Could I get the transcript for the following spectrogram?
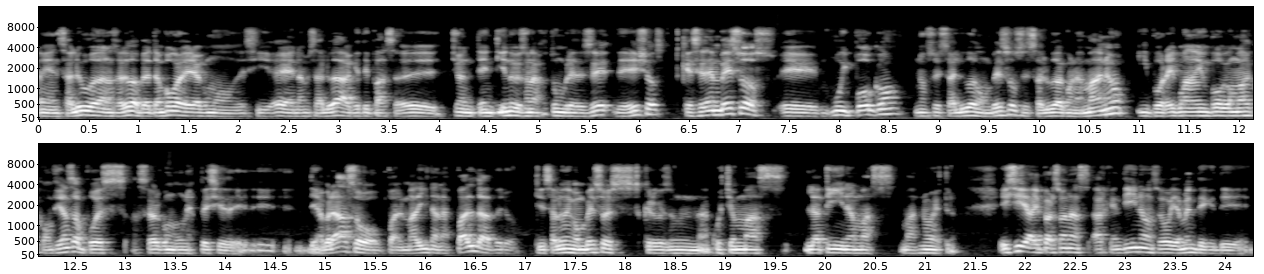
bien, saluda, no saluda, pero tampoco era como decir, eh, no me saluda, ¿qué te pasa? Eh, yo entiendo que son las costumbres de, ellos, que se den besos, eh, muy poco, no se saluda con besos, se saluda con la mano, y por ahí cuando hay un poco más de confianza puedes hacer como una especie de, de, abrazo o palmadita en la espalda, pero que saluden con besos es, creo que es una cuestión más latina, más, más nuestra. Y sí, hay personas argentinos, obviamente, que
